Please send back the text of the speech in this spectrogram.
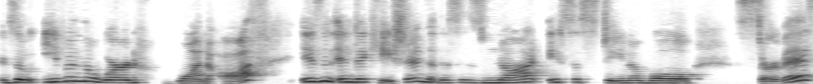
And so even the word one off is an indication that this is not a sustainable service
